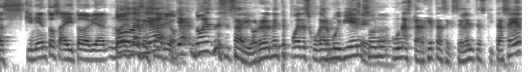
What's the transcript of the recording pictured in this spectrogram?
las 500, ahí todavía no Todavía es necesario. ya no es necesario. Realmente puedes jugar muy bien. Sí, Son no. unas tarjetas excelentes Kitased.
